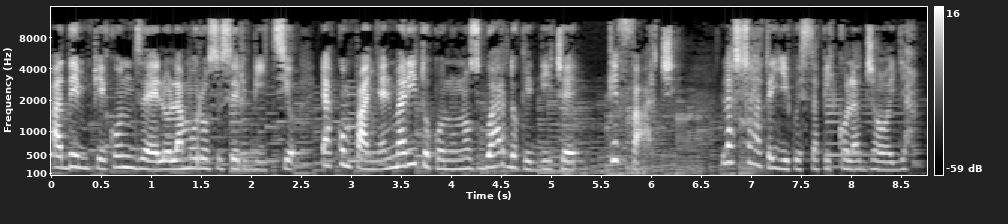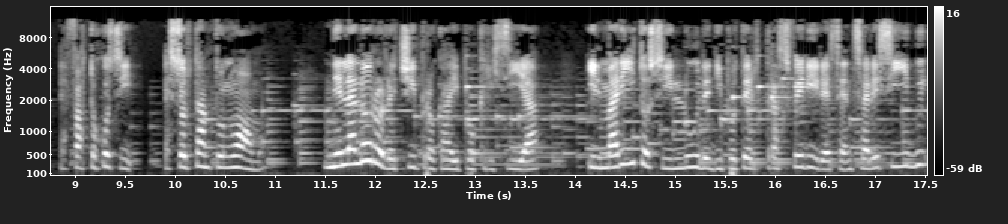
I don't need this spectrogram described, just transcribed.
adempie con zelo l'amoroso servizio e accompagna il marito con uno sguardo che dice che farci? Lasciategli questa piccola gioia, è fatto così, è soltanto un uomo. Nella loro reciproca ipocrisia, il marito si illude di poter trasferire senza residui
